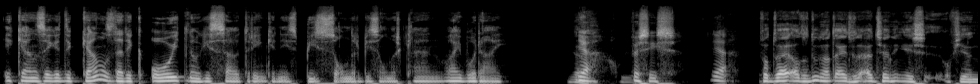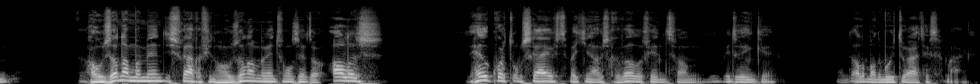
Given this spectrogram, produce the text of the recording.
Ik kan zeggen: de kans dat ik ooit nog eens zou drinken is bijzonder, bijzonder klein. Why would I? Ja, precies. Ja. Wat wij altijd doen aan het eind van de uitzending is of je een Hosanna-moment is vragen of je een Hosanna-moment voor ons hebt door alles heel kort omschrijft wat je nou zo geweldig vindt van niet meer drinken en het allemaal de moeite waard heeft gemaakt.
